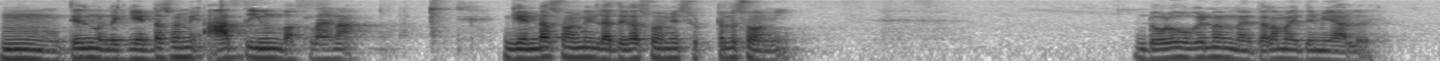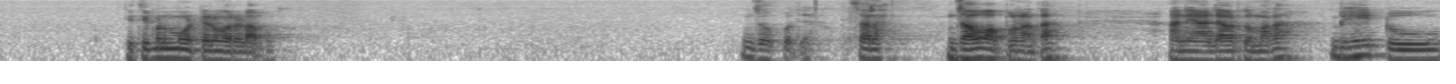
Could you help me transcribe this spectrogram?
हम्म, तेच म्हणलं गेंडा स्वामी आत येऊन बसलाय ना. गेंडा स्वामी लदगा स्वामी सुट्टल स्वामी डोळं उघडणार नाही त्याला माहिती मी आलोय. किती पण मोठ्यानं वरडावं. झोपू द्या चला जाऊ आपण आता. आणि आल्यावर तुम्हाला भेटू.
